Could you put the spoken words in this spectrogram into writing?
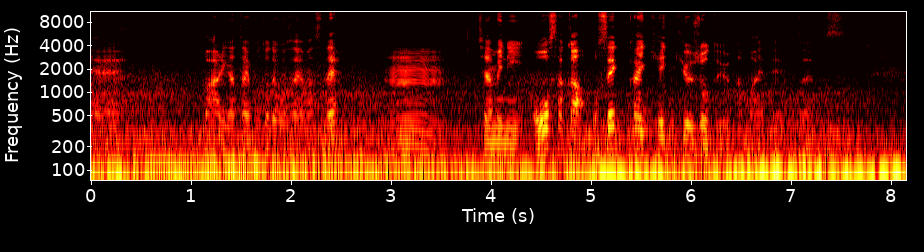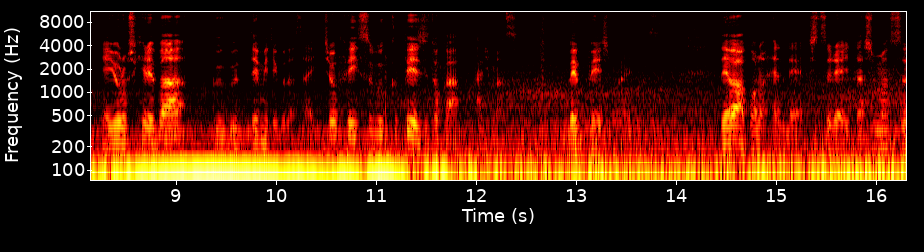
えー、まあありがたいことでございますね。うん。ちなみに、大阪おせっかい研究所という名前でございます。えー、よろしければ、ググってみてください。一応 Facebook ページとかあります。ウェブページもあります。ではこの辺で失礼いたします。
